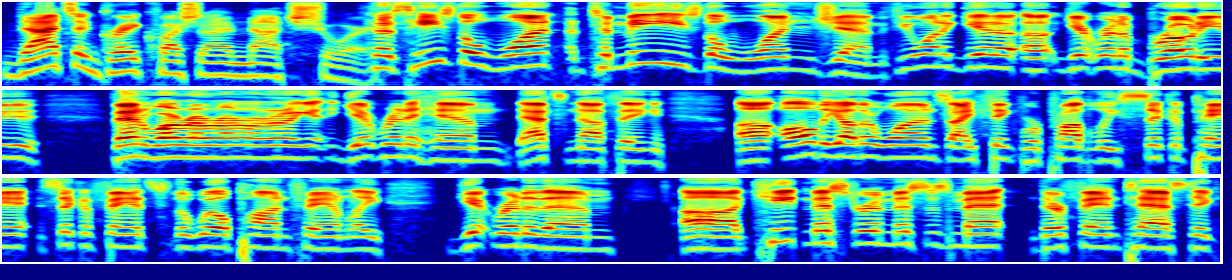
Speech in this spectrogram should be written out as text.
That's a great question. I'm not sure. because he's the one. To me, he's the one gem. If you want to get a, uh, get rid of Brodie Van, get rid of him. That's nothing. Uh, all the other ones, I think, were probably sycophant, sycophants to the Wilpon family. Get rid of them. Uh, keep Mr. and Mrs. Met. They're fantastic.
